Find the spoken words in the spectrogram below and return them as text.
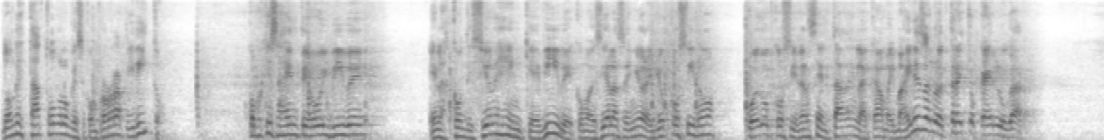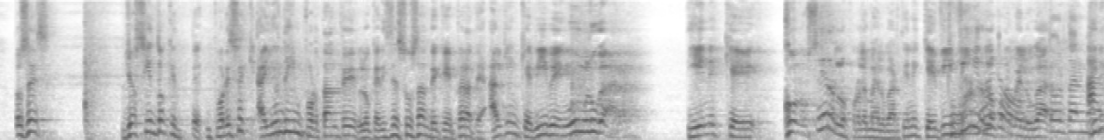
¿Dónde está todo lo que se compró rapidito? ¿Cómo es que esa gente hoy vive en las condiciones en que vive? Como decía la señora, yo cocino, puedo cocinar sentada en la cama. Imagínense lo estrecho que es el lugar. Entonces, yo siento que, eh, por eso es que ahí donde es importante lo que dice Susan, de que, espérate, alguien que vive en un lugar tiene que conocer los problemas del lugar, tiene que vivir Claro, los problemas del lugar. totalmente. Tiene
